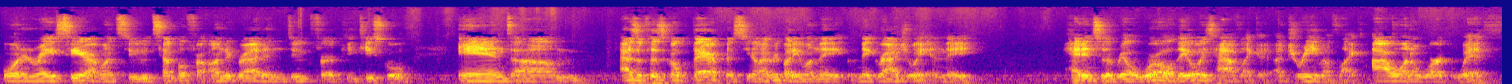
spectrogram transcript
born and raised here. I went to Temple for undergrad and Duke for PT school. And um, as a physical therapist, you know, everybody when they when they graduate and they head into the real world, they always have like a, a dream of like, I want to work with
